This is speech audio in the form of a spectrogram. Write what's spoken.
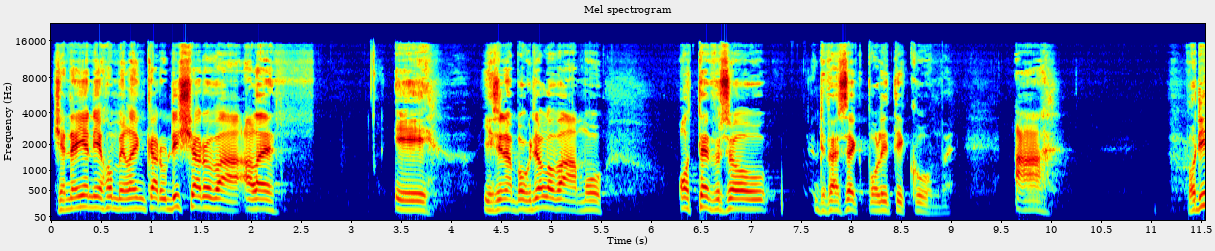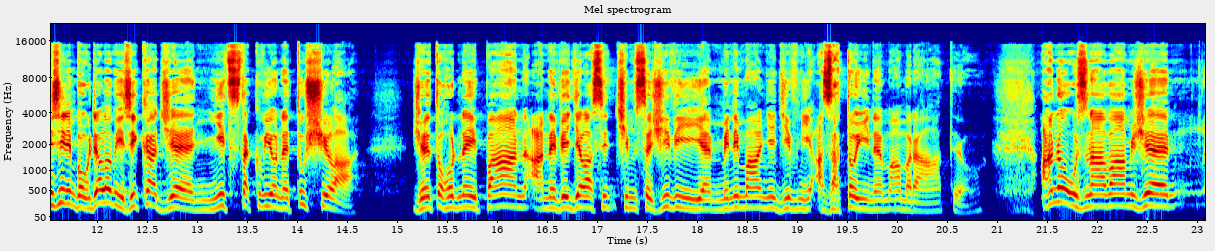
že nejen jeho milenka Rudyšarová, ale i Jiřina Bohdalová mu otevřou dveře k politikům. A od Jiřiny Bohdalový říkat, že nic takového netušila, že je to hodný pán a nevěděla si, čím se živí, je minimálně divný a za to ji nemám rád. Jo. Ano, uznávám, že uh,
